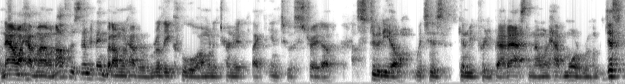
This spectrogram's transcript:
now I have my own office and everything, but I want to have a really cool, I want to turn it like into a straight up studio, which is going to be pretty badass. And I want to have more room, just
